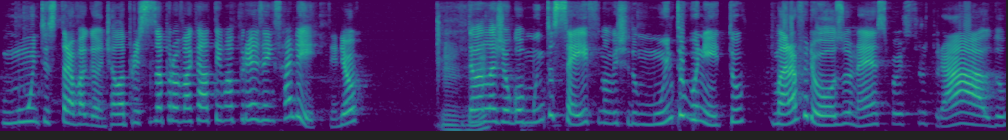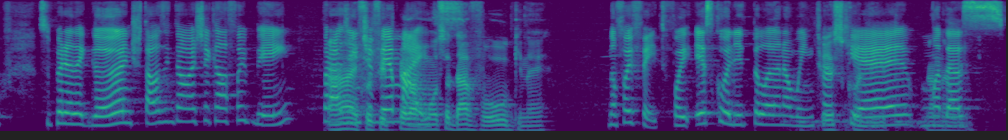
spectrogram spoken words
muito extravagante, ela precisa provar que ela tem uma presença ali, entendeu? Uhum. Então ela jogou muito safe, num vestido muito bonito, maravilhoso, né? Super estruturado, super elegante e tal. Então eu achei que ela foi bem pra ah, gente foi ver feito pela mais. moça da Vogue, né? Não foi feito, foi escolhido pela Anna Wintour, que é Escolhido, uma das.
